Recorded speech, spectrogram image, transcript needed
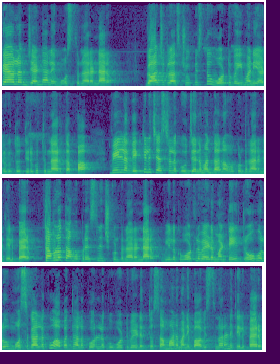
కేవలం జెండాలే మోస్తున్నారన్నారు. గాజు గ్లాస్ చూపిస్తూ ఓటు వేయమని అడుగుతూ తిరుగుతున్నారు తప్ప వీళ్ళ వెక్కిలి చేష్టలకు జనమంతా నవ్వుకుంటున్నారని తెలిపారు. తమలో తాము ప్రశ్నించుకుంటున్నారన్నారు. వీళ్ళకు ఓట్లు వేయడం అంటే ద్రోహులు మోసగాళ్ళకు అబద్ధాల కోరులకు ఓటు వేయడంతో సమానమని భావిస్తున్నారని తెలిపారు.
